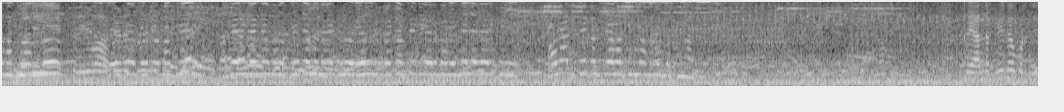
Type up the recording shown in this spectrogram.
ముఖ్యమంత్రి వ్యవసాయ శాఖ మంత్రి అదేవిధంగా మన ప్రీతమ నాయకులు రేవంత్ ప్రకాష్ రెడ్డి గారు మన ఎమ్మెల్యే గారికి పౌరాభిషేకం చేయవలసిందిగా మనం చేస్తున్నాం. అన్న ఫీజు పడుతుంది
